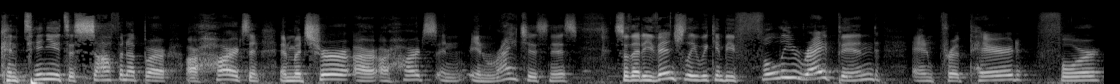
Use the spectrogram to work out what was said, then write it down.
continue to soften up our, our hearts and, and mature our, our hearts in, in righteousness so that eventually we can be fully ripened and prepared for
